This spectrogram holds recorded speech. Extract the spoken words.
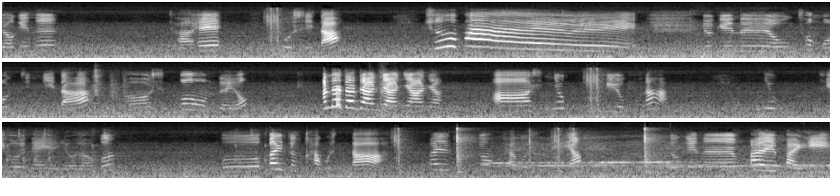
여기는 잘해 봅시다. 출발! 여기는 엄청 멋집니다. 아, 시끄러운데요? 아니, 아니, 아니, 아니, 아니야. 아, 16km구나. 16km네요, 여러분. 어, 빨리 좀 가고 싶다. 빨리 좀 가고 싶네요. 여기는 빨리빨리.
